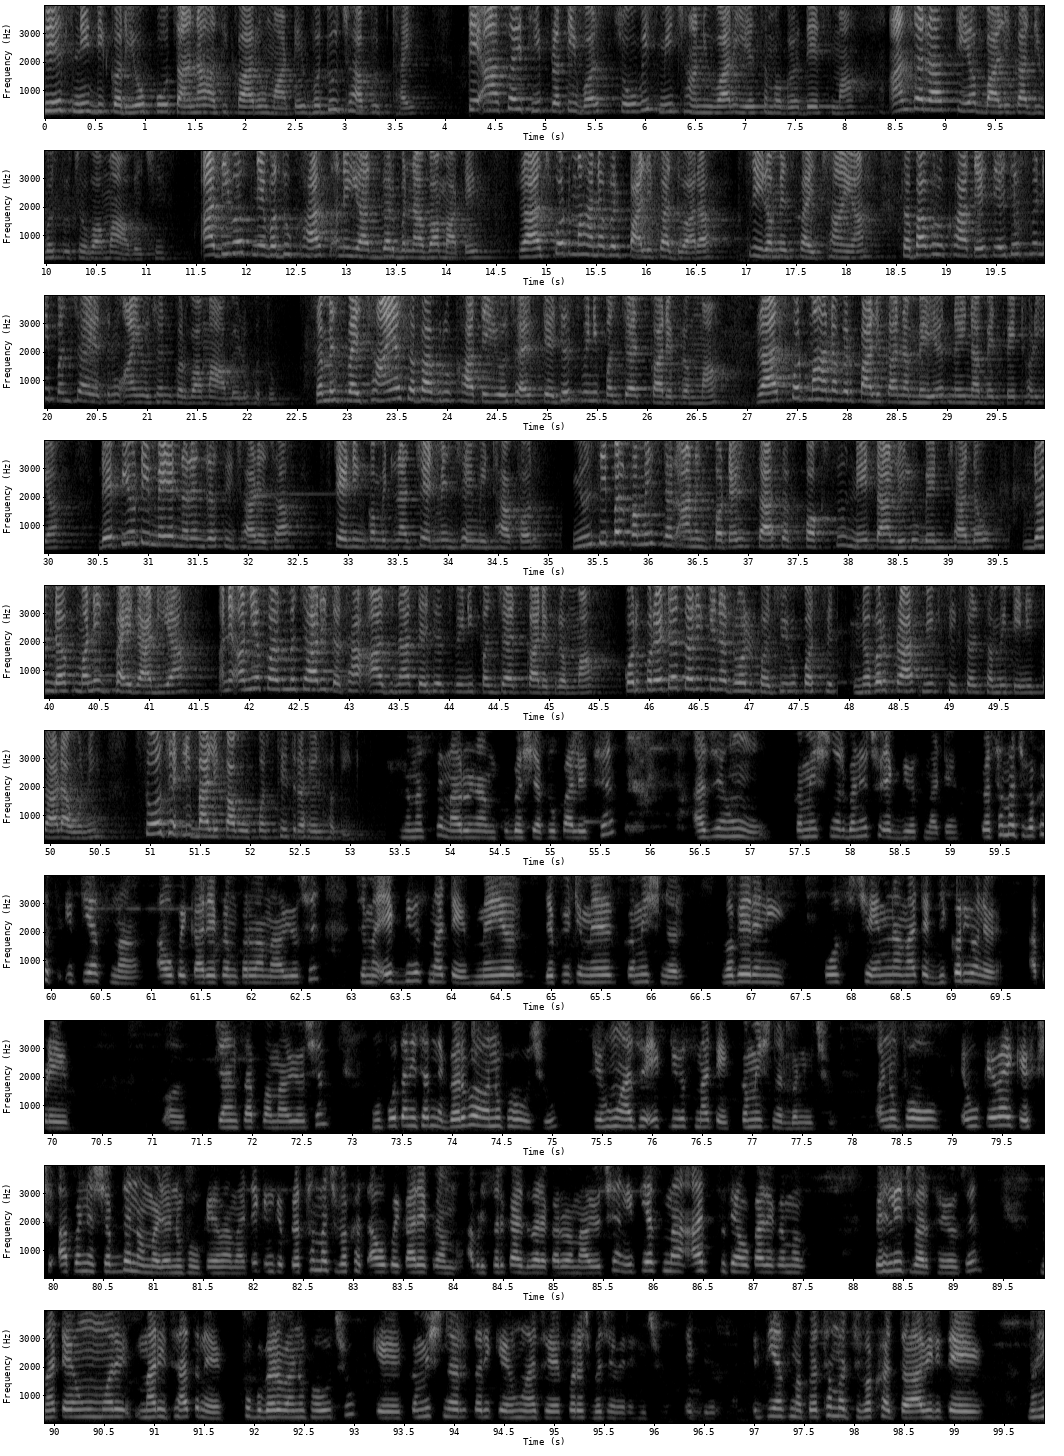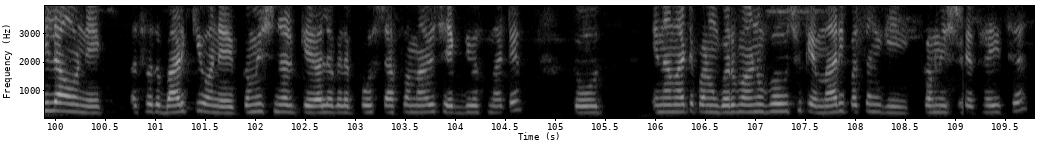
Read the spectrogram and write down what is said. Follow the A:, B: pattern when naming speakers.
A: દેશની દીકરીઓ પોતાના અધિકારો માટે વધુ જાગૃત થાય. તે આશયથી પ્રતિવર્ષ ચોવીસમી જાન્યુઆરીએ સમગ્ર દેશમાં આંતરરાષ્ટ્રીય બાલિકા દિવસ ઉજવવામાં આવે છે. આ દિવસને વધુ ખાસ અને યાદગાર બનાવવા માટે રાજકોટ મહાનગરપાલિકા દ્વારા શ્રી રમેશભાઈ છાયા સભાગૃહ ખાતે તેજસ્વીની પંચાયતનું આયોજન કરવામાં આવેલું હતું. રમેશભાઈ છાયા સભાગૃહ ખાતે યોજાયેલ તેજસ્વીની પંચાયત કાર્યક્રમમાં રાજકોટ મહાનગરપાલિકાના mayor Nainaben Pethaliya deputy mayor Narendrasinh Jadeja, standing કમિટીના chairman Jaimi Thakar, municipal commissioner Anand Patel, શાસક પક્ષ નેતા લીલુબેન જાદવ, દંડક મનીષભાઈ રાડિયા અને અન્ય કર્મચારી તથા આજના તેજસ્વીની પંચાયત કાર્યક્રમમાં કોર્પોરેટર તરીકેના રોલ ભજવી ઉપસ્થિત નગર પ્રાથમિક શિક્ષણ સમિતિની શાળાઓની સો જેટલી બાલિકાઓ ઉપસ્થિત રહેલ હતી.
B: નમસ્તે, મારું નામ કુબેશિયા કૃપાલી છે. આજે હું કમિશનર બની છું એક દિવસ માટે. પ્રથમ જ વખત ઇતિહાસમાં આવો કોઈ કાર્યક્રમ કરવામાં આવ્યો છે, જેમાં એક દિવસ માટે મેયર, ડેપ્યુટી મેયર, કમિશનર વગેરેની પોસ્ટ છે, એમના માટે દીકરીઓને આપણે ચાન્સ આપવામાં આવ્યો છે. હું પોતાની જાતને ગર્વ અનુભવું છું કે હું આજે એક દિવસ માટે કમિશનર બની છું. અનુભવ એવું કહેવાય કે આપણને શબ્દ ન મળે અનુભવ કહેવા માટે. કેમ કે પ્રથમ જ વખત આવો કોઈ કાર્યક્રમ આપણી સરકાર દ્વારા કરવામાં આવ્યો છે અને ઇતિહાસમાં આજ સુધી આવો કાર્યક્રમ પહેલી જ વાર થયો છે. માટે હું મારી મારી જાતને ખૂબ ગર્વ અનુભવું છું કે કમિશનર તરીકે હું આજે ફરજ બજાવી રહી છું એક દિવસ ઇતિહાસમાં પ્રથમ જ વખત આવી રીતે મહિલાઓને અથવા તો બાળકીઓને કમિશનર કે અલગ અલગ પોસ્ટ આપવામાં આવે છે એક દિવસ માટે. તો એના માટે પણ હું ગર્વ અનુભવું છું કે મારી પસંદગી કમિશનર થઈ છે.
